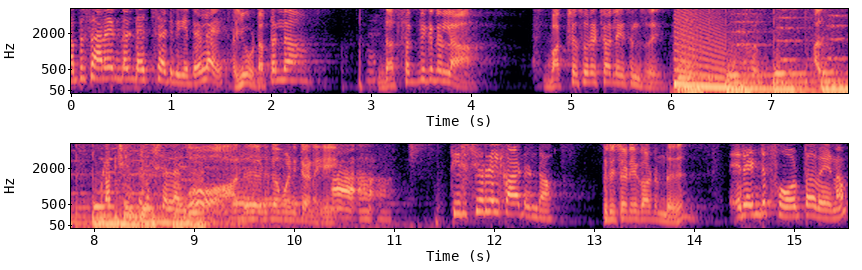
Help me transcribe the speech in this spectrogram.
അപ്പൊ സാറേ എന്താ ഡെത്ത് സർട്ടിഫിക്കറ്റ് അല്ലേ? അയ്യോ ഡത്തല്ല ഡെത്ത് സർട്ടിഫിക്കറ്റ് അല്ല. ഭക്ഷ്യസുരക്ഷാ ലൈസൻസ്. അത് ഭക്ഷ്യസുരക്ഷ ഓ ലൈസൻസ്. അത് എടുക്കാൻ വേണ്ടിയിട്ടാണ്. ഈ ആ ആ ആ. തിരിച്ചറിയൽ കാർഡ് ഉണ്ടോ? തിരിച്ചടിയ കാർഡ് ഉണ്ട്. രണ്ട് ഫോട്ടോ വേണം.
